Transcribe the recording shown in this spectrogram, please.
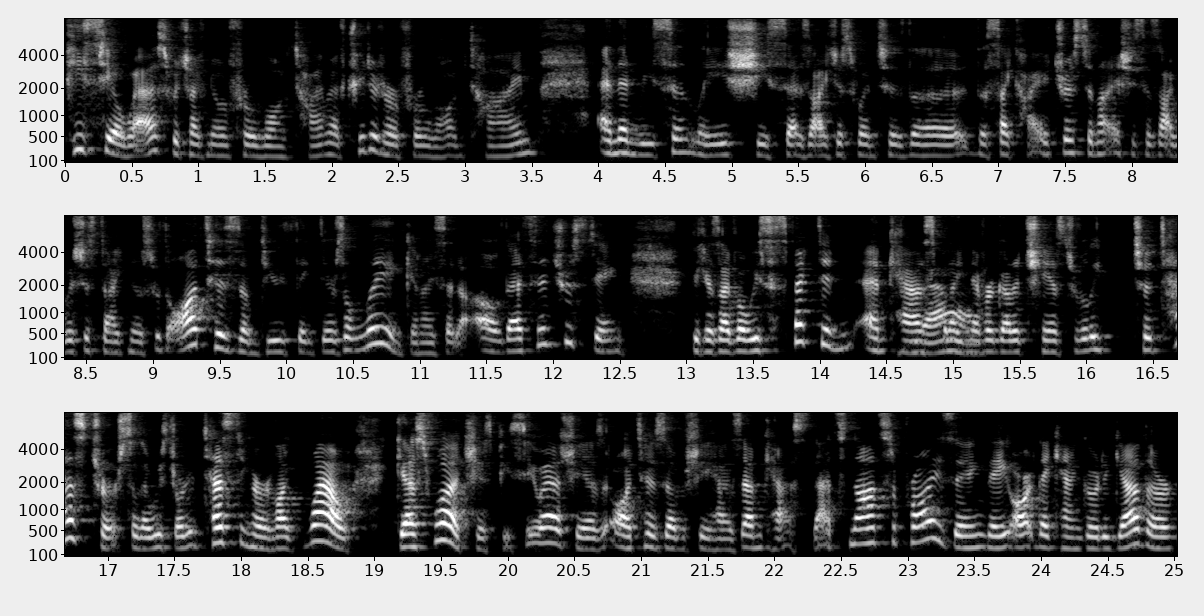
PCOS, which I've known for a long time. I've treated her for a long time. And then recently she says, I just went to the, the psychiatrist and I, she says, I was just diagnosed with autism. Do you think there's a link? And I said, Oh, that's interesting because I've always suspected MCAS, but I never got a chance to really to test her. So then we started testing her. Like, wow, guess what? She has PCOS, she has autism, she has MCAS. That's not surprising. They are they can go together.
